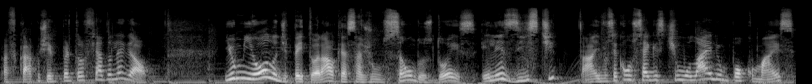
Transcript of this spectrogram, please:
para ficar com o shape hipertrofiado legal. E o miolo de peitoral, que é essa junção dos dois, ele existe, tá? E você consegue estimular ele um pouco mais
